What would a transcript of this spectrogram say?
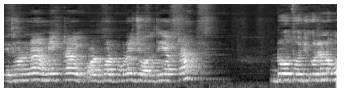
এ ধরনের আমি একটা অল্প অল্প করে জল দিয়ে একটা ডো তৈরি করে নেব।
